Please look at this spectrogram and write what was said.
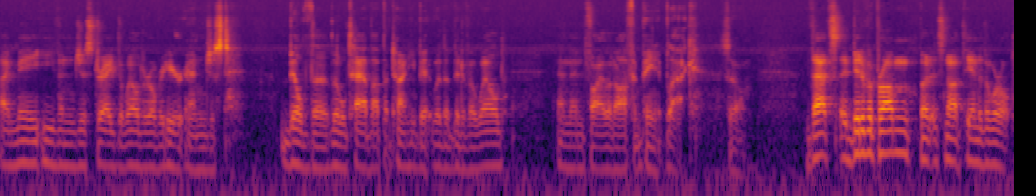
I may even just drag the welder over here and just build the little tab up a tiny bit with a bit of a weld and then file it off and paint it black. So that's a bit of a problem, but it's not the end of the world.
